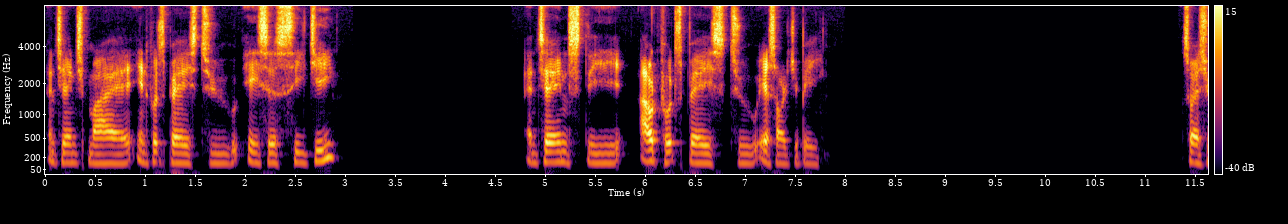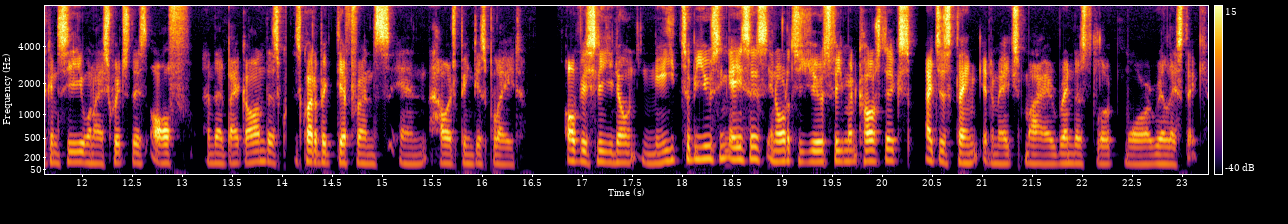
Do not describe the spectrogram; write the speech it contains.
and change my input space to ACES CG and change the output space to sRGB. So as you can see, when I switch this off and then back on, there's, there's quite a big difference in how it's being displayed. Obviously, you don't need to be using ACES in order to use Figment Caustics. I just think it makes my renders look more realistic.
